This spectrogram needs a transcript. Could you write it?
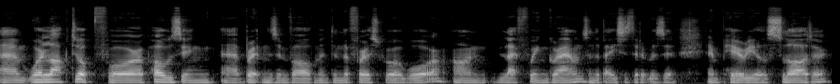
um, were locked up for opposing uh, Britain's involvement in the First World War on left wing grounds on the basis that it was an imperial slaughter.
